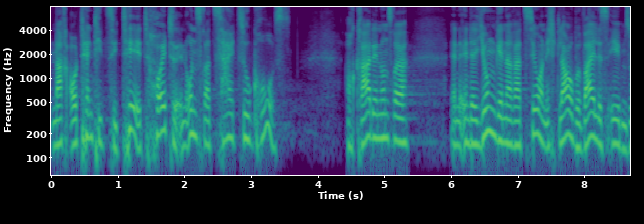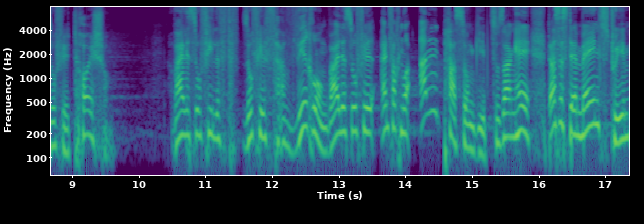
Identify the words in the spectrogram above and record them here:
nach Authentizität heute in unserer Zeit so groß? Auch gerade in unserer, in, in der jungen Generation. Ich glaube, weil es eben so viel Täuschung, weil es so, viele, so viel Verwirrung, weil es so viel einfach nur Anpassung gibt, zu sagen, hey, das ist der Mainstream,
